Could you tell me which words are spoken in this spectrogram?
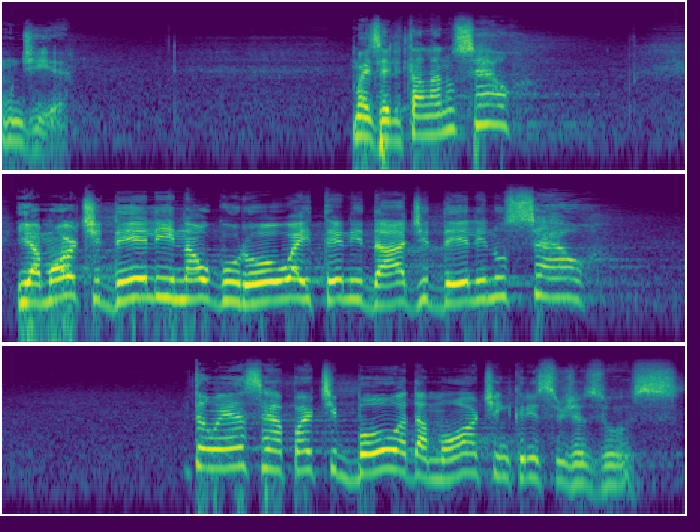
um dia. Mas ele está lá no céu. E a morte dele inaugurou a eternidade dele no céu. Então, essa é a parte boa da morte em Cristo Jesus.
